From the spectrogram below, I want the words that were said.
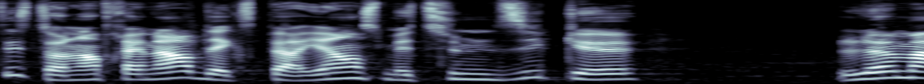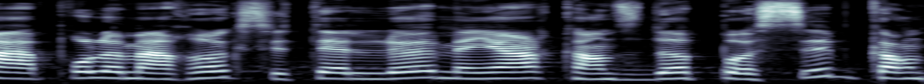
C'est un entraîneur d'expérience, mais tu me dis que pour le Maroc, c'était le meilleur candidat possible quand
